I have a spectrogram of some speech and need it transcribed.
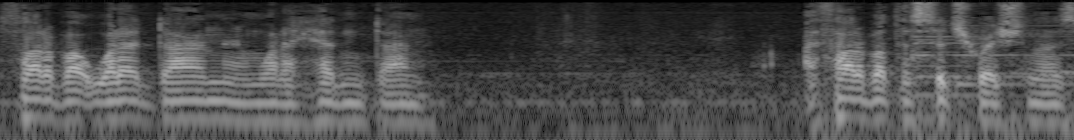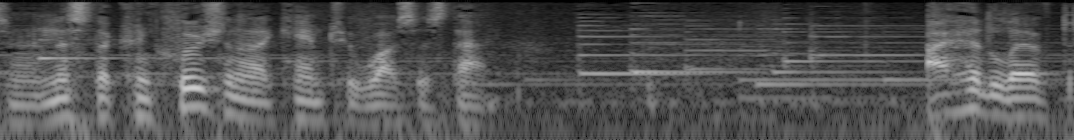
thought about what I'd done and what I hadn't done. I thought about the situation I was in, and this the conclusion that I came to was is that I had lived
